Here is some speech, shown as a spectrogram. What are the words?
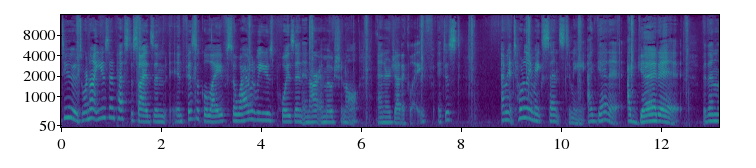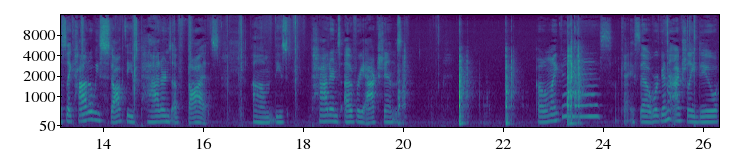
dudes, we're not using pesticides in, in physical life, so why would we use poison in our emotional, energetic life? It just, I mean, it totally makes sense to me. I get it. I get it. But then it's like, how do we stop these patterns of thoughts, um, these patterns of reactions? Oh my goodness. Okay, so we're going to actually do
